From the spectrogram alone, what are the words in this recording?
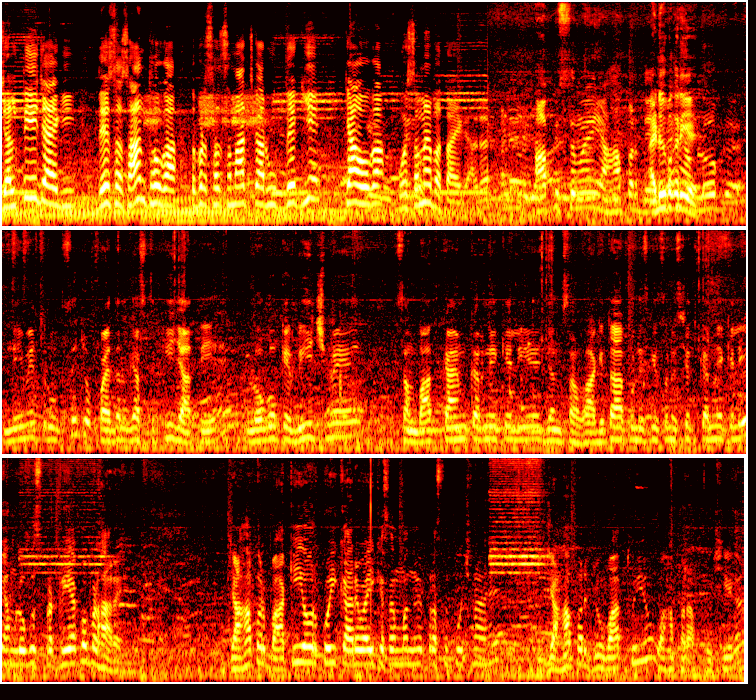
जलती ही जाएगी देश अशांत होगा तो फिर संत समाज का रूप देखिए क्या होगा वो समय बताएगा। आप इस समय यहाँ पर। हम लोग नियमित रूप से जो पैदल गश्त की जाती है लोगों के बीच में संवाद कायम करने के लिए जन सहभागिता पुलिस की सुनिश्चित करने के लिए हम लोग उस प्रक्रिया को बढ़ा रहे हैं। जहाँ पर बाकी और कोई कार्रवाई के संबंध में प्रश्न पूछना है जहाँ पर जो बात हुई हो वहाँ पर आप पूछिएगा।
